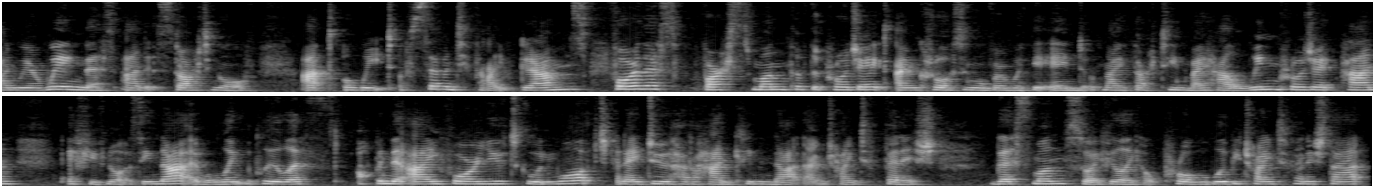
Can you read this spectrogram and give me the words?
and we're weighing this and it's starting off at a weight of 75 grams. For this first month of the project I'm crossing over with the end of my 13 by Halloween project pan. If you've not seen that I will link the playlist up in the eye for you to go and watch and I do have a hand cream in that that I'm trying to finish this month so I feel like I'll probably be trying to finish that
